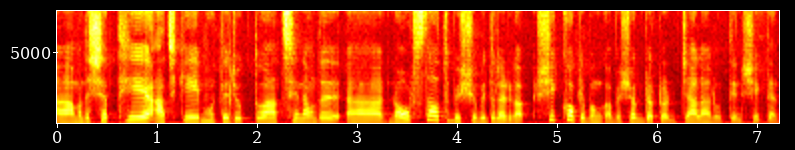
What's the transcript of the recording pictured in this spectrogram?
আমাদের সাথে আজকে এই মুহূর্তে যুক্ত আছেন আমাদের নর্থ সাউথ বিশ্ববিদ্যালয়ের শিক্ষক এবং গবেষক ডক্টর জালাল উদ্দিন শিকদার।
